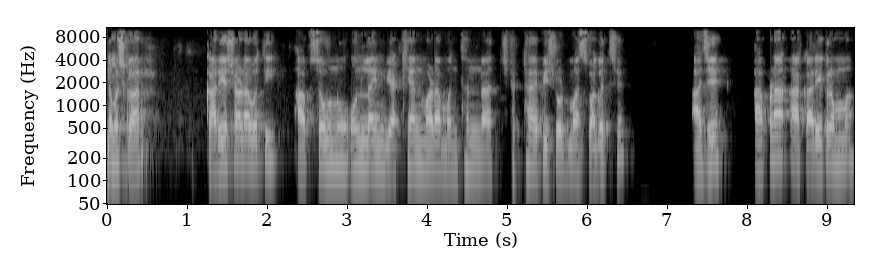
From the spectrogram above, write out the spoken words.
નમસ્કાર. કાર્યશાળા વતી આપ સૌનું ઓનલાઈન વ્યાખ્યાનમાળા મંથનના છઠ્ઠા એપિસોડમાં સ્વાગત છે. આજે આપણા આ કાર્યક્રમમાં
